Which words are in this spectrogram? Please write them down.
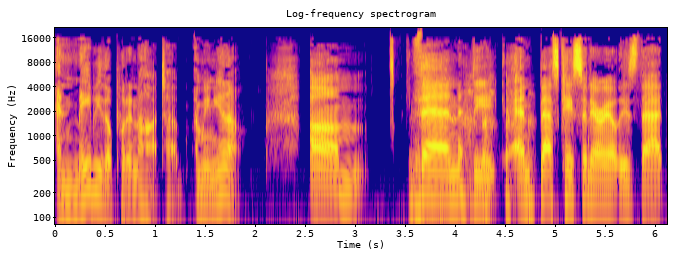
and maybe they'll put in a hot tub. I mean, you know. Um, then the and best case scenario is that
